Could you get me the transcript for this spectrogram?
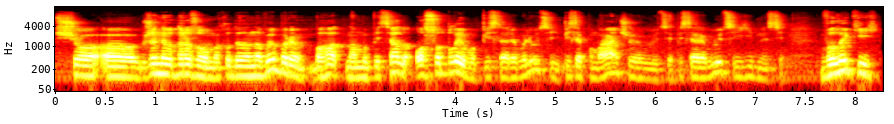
що е, вже неодноразово ми ходили на вибори, багато нам обіцяли, особливо після революції, після помаранчевої революції, після революції гідності. Великий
